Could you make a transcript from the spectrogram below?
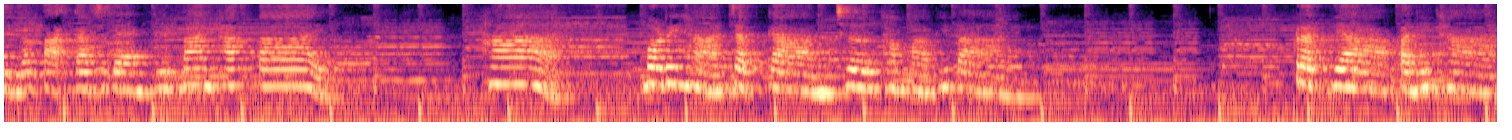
ศิลปะการแสดงพื้นบ้านภาคใต้ 5. บริหารจัดการเชิงธรรมาภิบาล ปรัชญาปณิธาน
